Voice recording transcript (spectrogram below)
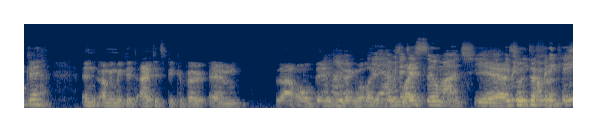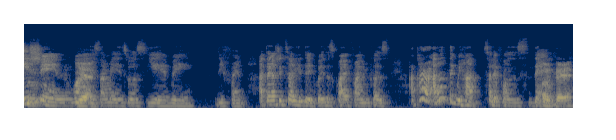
okay. Yeah. And I mean, we could I could speak about um that all day, Uh-huh. hearing what life yeah, I mean, there's like. just so much. Yeah, Yeah, even so different. So- communication wise, yeah. I mean, it was yeah, very different. I think I should tell you that because it's quite funny because I can't. I don't think we had telephones then. Okay.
